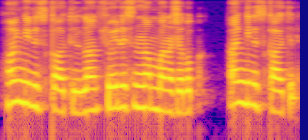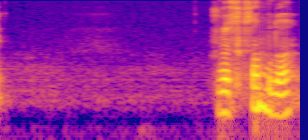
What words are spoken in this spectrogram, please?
Hanginiz katil lan? Söylesin lan bana çabuk. Hanginiz katil? Şuna sıksam mı la?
